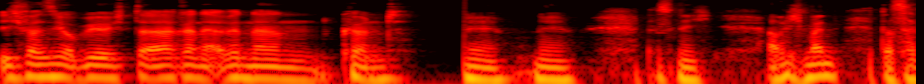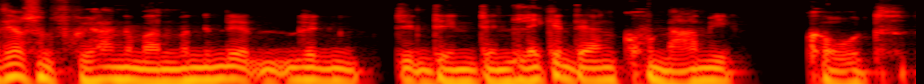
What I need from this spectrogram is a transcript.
ich weiß nicht, ob ihr euch daran erinnern könnt. Nee, nee, das nicht. Aber ich meine, das hat ja schon früher angemahnt. Man nimmt den, den, den, den, den legendären Konami-Code,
